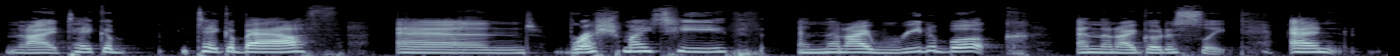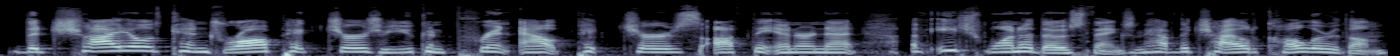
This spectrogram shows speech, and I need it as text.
and then I take a take a bath and brush my teeth and then I read a book and then I go to sleep. And the child can draw pictures or you can print out pictures off the internet of each one of those things and have the child color them.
